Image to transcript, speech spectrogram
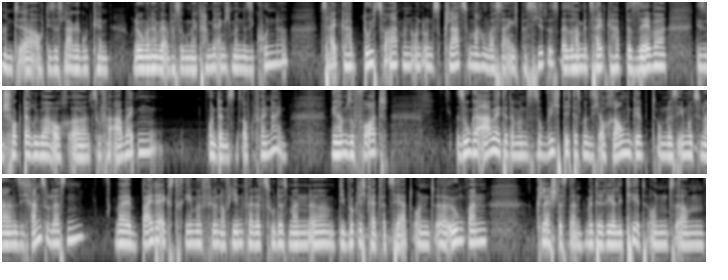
und äh, auch dieses Lager gut kennen. Und irgendwann haben wir einfach so gemerkt, haben wir eigentlich mal eine Sekunde Zeit gehabt, durchzuatmen und uns klar zu machen, was da eigentlich passiert ist. Also haben wir Zeit gehabt, das selber, diesen Schock darüber auch äh, zu verarbeiten. Und dann ist uns aufgefallen, nein. Wir haben sofort so gearbeitet, aber es ist so wichtig, dass man sich auch Raum gibt, um das emotional an sich ranzulassen, weil beide Extreme führen auf jeden Fall dazu, dass man äh, die Wirklichkeit verzerrt und äh, irgendwann clasht es dann mit der Realität und ähm,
